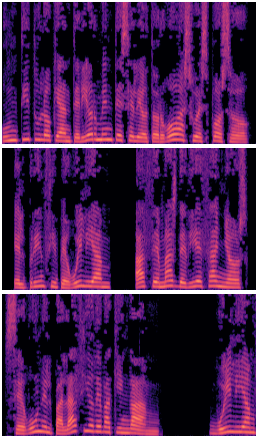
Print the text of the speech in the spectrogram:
un título que anteriormente se le otorgó a su esposo, el príncipe William, hace más de 10 años, según el Palacio de Buckingham. William.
